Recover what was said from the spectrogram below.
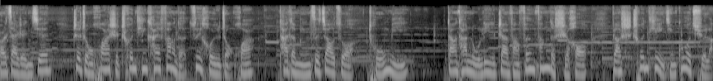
而在人间，这种花是春天开放的最后一种花，它的名字叫做荼蘼。当它努力绽放芬芳的时候，表示春天已经过去了。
